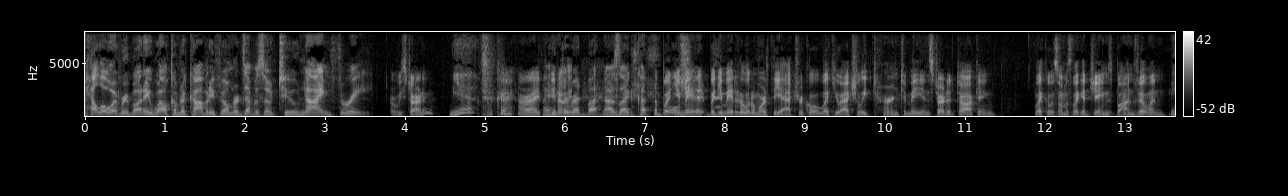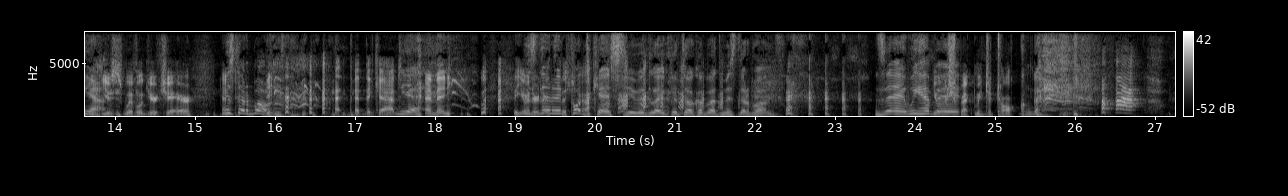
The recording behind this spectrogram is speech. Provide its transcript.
Hello, everybody. Welcome to Comedy Film Nerds episode 293. Are we starting? Yeah. Okay, all right. I You hit know, the red button. I was like, cut the But bullshit. you made it. But you made it a little more theatrical. Like you actually turned to me and started talking. Like it was almost like a James Bond villain. Yeah. You, swiveled your chair and, Mr. Bond, and pet the cat. Yeah. And then you, you is there a the podcast you would like to talk about Mr. Bond? They, we have You a... expect me to talk?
